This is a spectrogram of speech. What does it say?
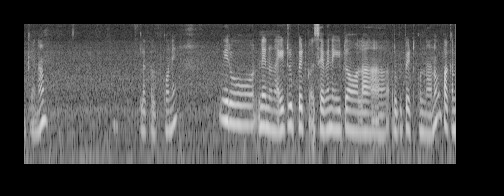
ఓకేనా? ఇట్లా కలుపుకొని మీరు నేను నైట్ రుబ్బి పెట్టుకు సెవెన్ ఎయిట్ అలా రుబ్బి పెట్టుకున్నాను. పక్కన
